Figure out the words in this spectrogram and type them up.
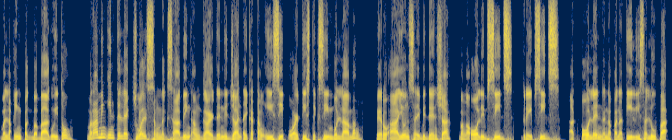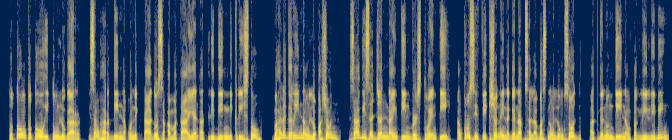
malaking pagbabago ito. Maraming intellectuals ang nagsabing ang garden ni John ay katang-isip o artistic symbol lamang. Pero ayon sa ebidensya, mga olive seeds, grape seeds, at pollen na napanatili sa lupa, totoong totoo itong lugar, isang hardin na konektado sa kamatayan at libing ni Kristo. Mahalaga rin ang lokasyon. Sabi sa John 19 verse 20, ang crucifixion ay naganap sa labas ng lungsod at ganun din ang paglilibing.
